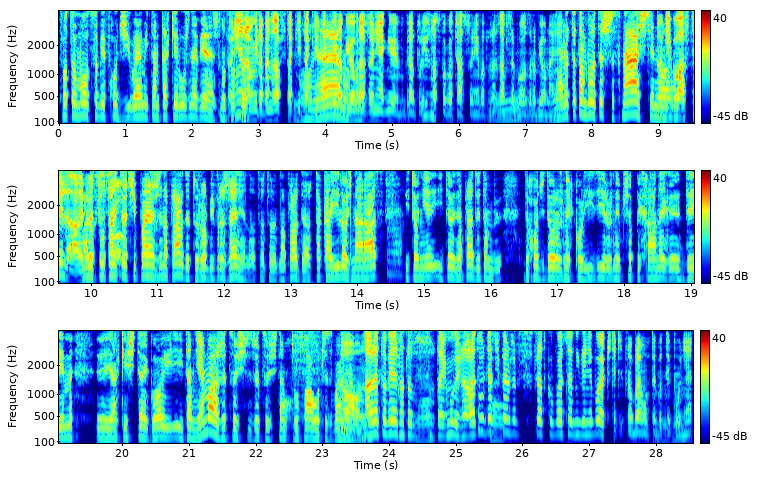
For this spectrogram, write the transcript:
fotomod sobie wchodziłem i tam takie różne, wiesz, no No to, to, nie, to, no mi to pamiętam zawsze taki, No taki, nie, takie no robiło to- wrażenie, jak nie wiem, w Gran Turismo swego czasu, nie, bo to też zawsze było zrobione, nie? no ale to tam było też 16, no. no, nie było aż tyle, ale, ale tutaj wszystko. to ci powiem, że naprawdę to robi wrażenie, no to, to naprawdę taka ilość na raz No. i to nie, i to naprawdę tam dochodzi do różnych kolizji, różnych przepychanek, y, dym, y, jakieś tego i, i tam nie ma, że coś, że coś tam chrupało czy zwalniało. No, no ale to wiesz, no to No. tak jak mówisz, no ale tu ja ci No. powiem, że w przypadku WRC nigdy nie było jakichś takich problemów tego typu, Mhm. nie?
